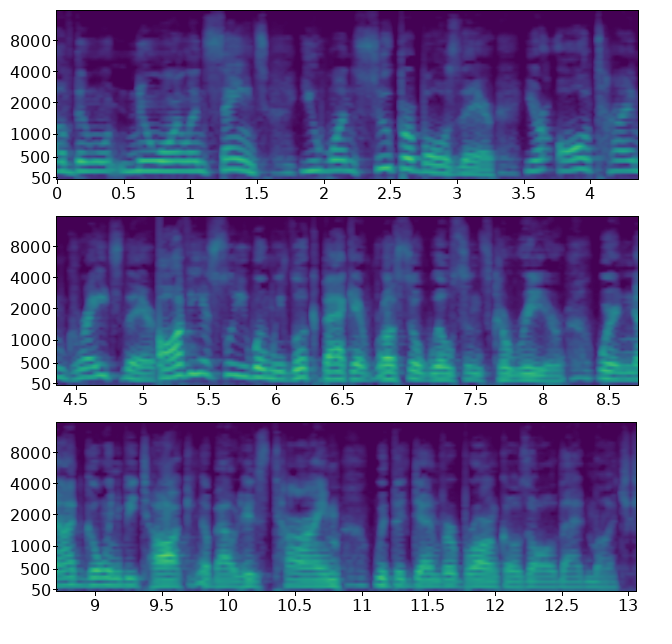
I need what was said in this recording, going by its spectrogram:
of the New Orleans Saints. You won Super Bowls there, your all time greats there. Obviously, when we look back at Russell Wilson's career, we're not going to be talking about his time with the Denver Broncos all that much.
